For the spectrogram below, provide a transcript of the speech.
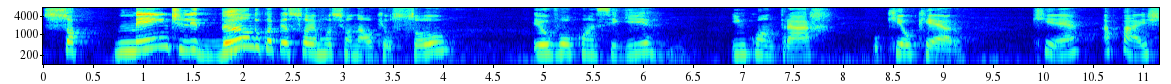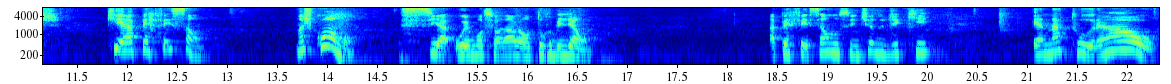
Somente lidando com a pessoa emocional que eu sou, eu vou conseguir encontrar o que eu quero, que é a paz, que é a perfeição. Mas como? Se o emocional é um turbilhão. A perfeição no sentido de que é natural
